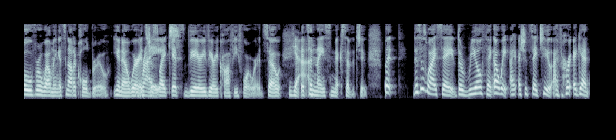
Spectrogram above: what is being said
overwhelming. It's not a cold brew, you know, where it's right. just like, it's very, very coffee forward. So yeah, it's a nice mix of the two. But this is why I say the real thing. Oh, wait, I, I, should say too. I've heard again,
